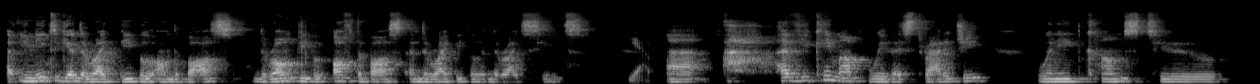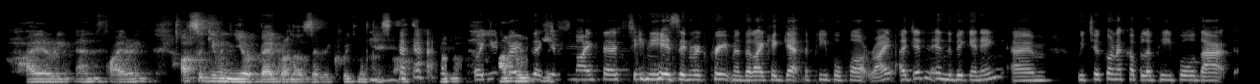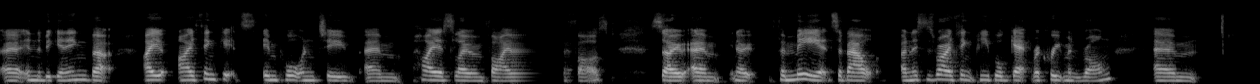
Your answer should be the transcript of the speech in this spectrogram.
Uh, you need to get the right people on the bus, the wrong people off the bus, and the right people in the right seats. Yeah. Uh, have you came up with a strategy when it comes to hiring and firing. Also, given your background as a recruitment consultant. well, you hope that given my 13 years in recruitment that I could get the people part right. I didn't in the beginning. Um, we took on a couple of people that uh, in the beginning, but I, I think it's important to um, hire slow and fire fast. So, um, you know, for me, it's about, and this is where I think people get recruitment wrong. Um,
